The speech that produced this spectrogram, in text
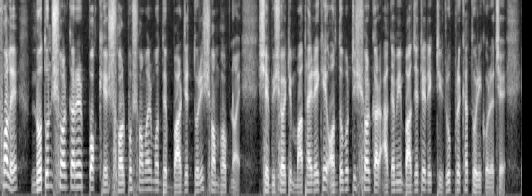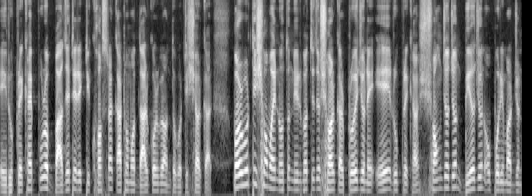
ফলে নতুন সরকারের পক্ষে স্বল্প সময়ের মধ্যে বাজেট তৈরি সম্ভব নয়। সে বিষয়টি মাথায় রেখে অন্তর্বর্তী সরকার আগামী বাজেটের একটি রূপরেখা তৈরি করেছে। এই রূপরেখায় পুরো বাজেটের একটি খসড়া কাঠামো দাঁড় করবে অন্তর্বর্তী সরকার। পরবর্তী সময়ে নতুন নির্বাচিত সরকার প্রয়োজনে এ রূপরেখা সংযোজন, বিয়োজন ও পরিমার্জন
